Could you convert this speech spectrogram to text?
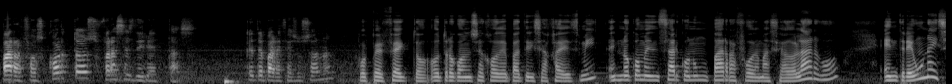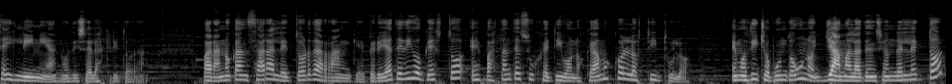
párrafos cortos, frases directas. ¿Qué te parece, Susana? Pues perfecto. Otro consejo de Patricia Hyde Smith es no comenzar con un párrafo demasiado largo, entre una y seis líneas, nos dice la escritora, para no cansar al lector de arranque. Pero ya te digo que esto es bastante subjetivo. Nos quedamos con los títulos. Hemos dicho, punto uno, llama la atención del lector.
